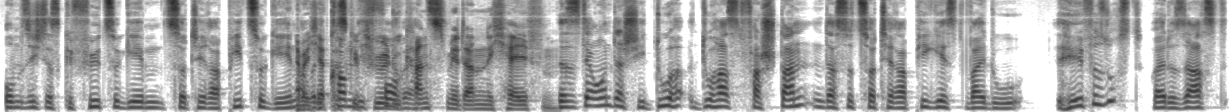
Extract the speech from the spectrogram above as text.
um sich das Gefühl zu geben, zur Therapie zu gehen. Aber, ich die habe das Gefühl, du kannst mir dann nicht helfen. Das ist der Unterschied. Du, du hast verstanden, dass du zur Therapie gehst, weil du Hilfe suchst, weil du sagst,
